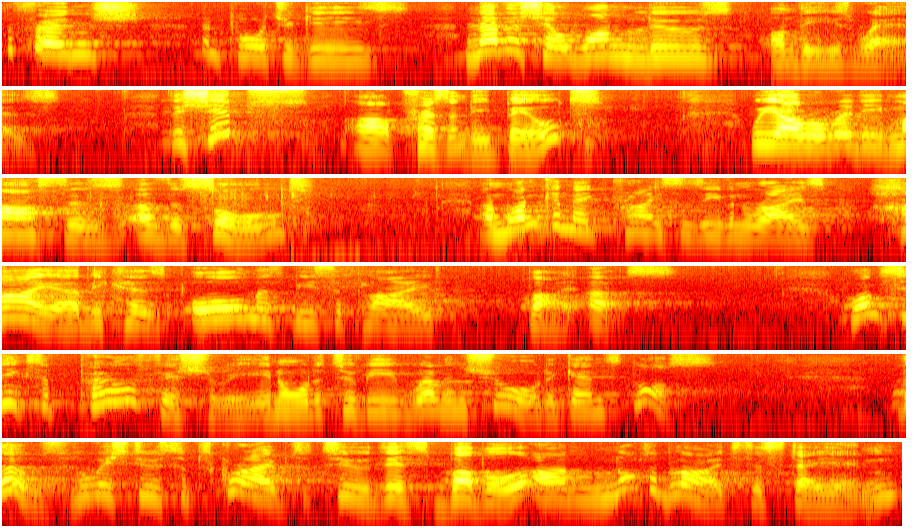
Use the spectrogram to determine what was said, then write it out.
the French, and Portuguese. Never shall one lose on these wares. The ships are presently built. We are already masters of the salt. And one can make prices even rise higher because all must be supplied by us. One seeks a pearl fishery in order to be well insured against loss. Those who wish to subscribe to this bubble are not obliged to stay in,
